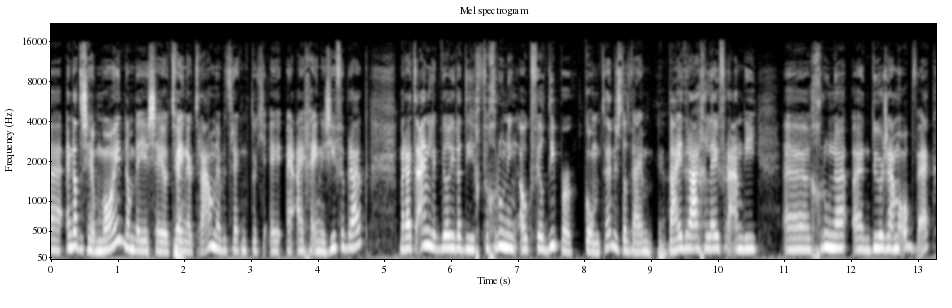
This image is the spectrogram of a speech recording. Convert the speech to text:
Uh, en dat is heel mooi. Dan ben je CO2-neutraal ja. met betrekking tot je e eigen energieverbruik. Maar uiteindelijk wil je dat die vergroening ook veel dieper komt. Hè? Dus dat wij een ja. bijdrage leveren aan die uh, groene, uh, duurzame opwek.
